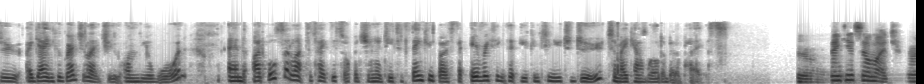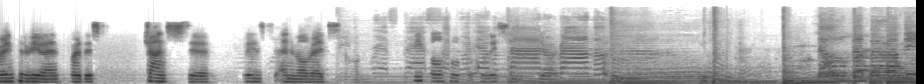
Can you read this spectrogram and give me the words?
to again congratulate you on the award, and I'd also like to take this opportunity to thank you both for everything that you continue to do to make our world a better place. Thank you so much for interview and for this chance to with animal rights on people who, who listen to your no member of the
